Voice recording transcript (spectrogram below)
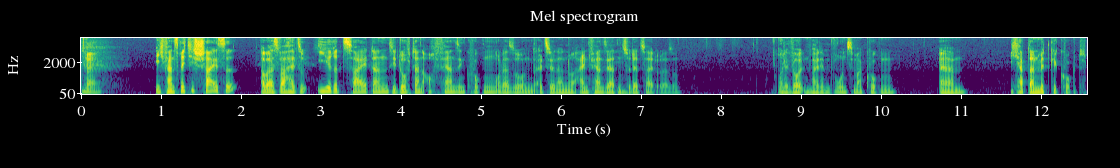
Ja. Ich fand's richtig scheiße, aber es war halt so ihre Zeit dann. Sie durfte dann auch Fernsehen gucken oder so. Und als wir dann nur einen Fernseher hatten zu der Zeit oder so. Oder wir wollten bei dem Wohnzimmer gucken. Ähm, ich habe dann mitgeguckt.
